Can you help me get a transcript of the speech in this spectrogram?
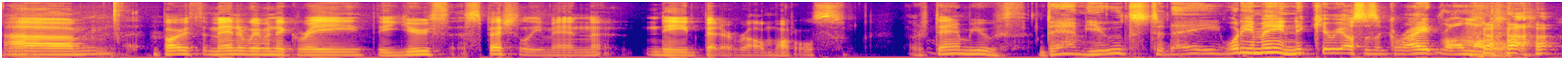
um, both men and women agree the youth, especially men, need better role models. Those damn youth. Damn youths today. What do you mean? Nick Kyrgios is a great role model.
